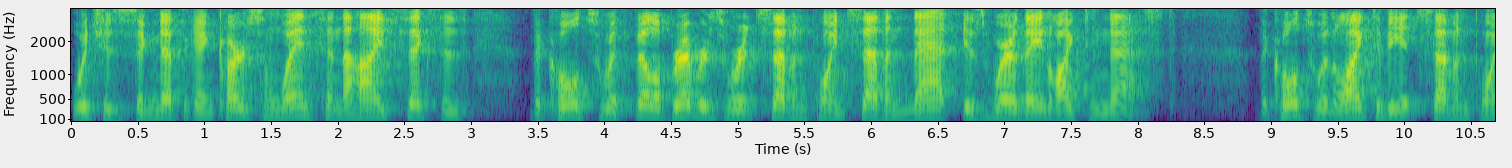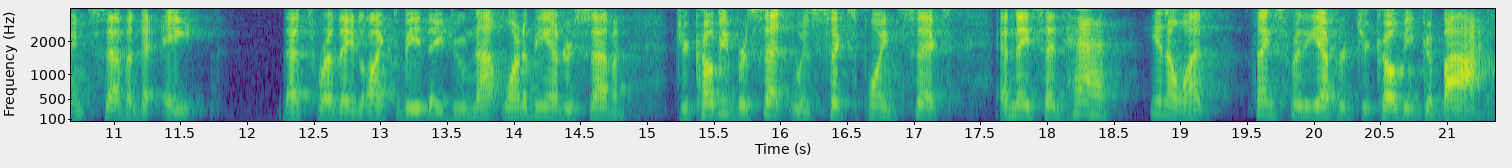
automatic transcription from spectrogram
which is significant. Carson Wentz in the high sixes. The Colts with Philip Rivers were at 7.7. That is where they like to nest. The Colts would like to be at 7.7 to 8. That's where they'd like to be. They do not want to be under 7. Jacoby Brissett was 6.6, and they said, ha, you know what? Thanks for the effort, Jacoby. Goodbye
